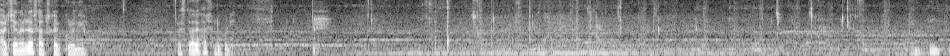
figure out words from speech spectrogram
আর চ্যানেলটা সাবস্ক্রাইব করে দিও আজ তাহলে শুরু করি Mm-hmm.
